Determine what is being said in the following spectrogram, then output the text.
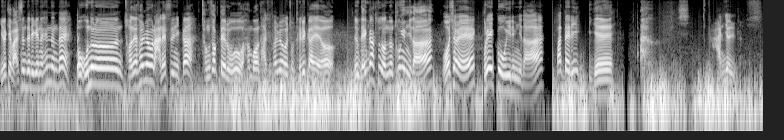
이렇게 말씀드리기는 했는데 뭐 오늘은 전에 설명을 안 했으니까 정석대로 한번 다시 설명을 좀 드릴까 해요. 냉각수 넣는 통입니다. 워셔액 브레이크 오일입니다 배터리? 이게 안 열려 씨.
